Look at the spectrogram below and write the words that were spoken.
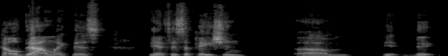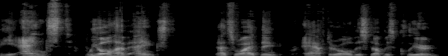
held down like this, the anticipation, um, the, the, the angst, we all have angst. That's why I think after all this stuff is cleared,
